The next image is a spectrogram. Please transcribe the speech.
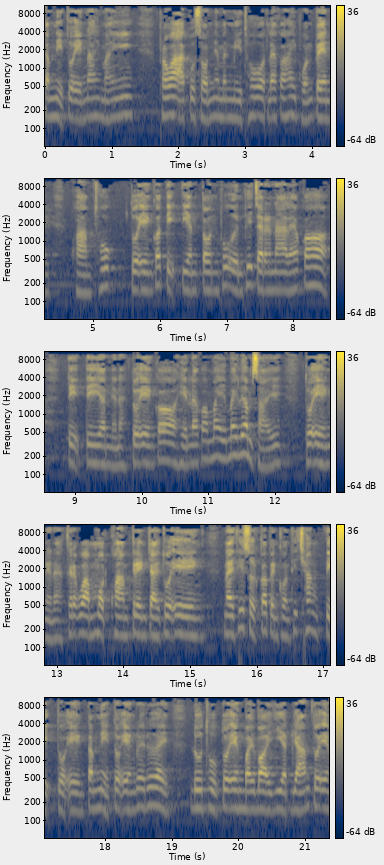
ตำหนิตัวเองได้ไหมเพราะว่าอากุศลเนี่ยมันมีโทษและก็ให้ผลเป็นความทุกข์ ตัวเองก็ติเตียนตน ผู้อื่นพิจารณาแล้วก็ติเตียนเนี่ยนะตัวเองก็เห็นแล้วก็ไม่ไม่เลื่อมใสตัวเองเนี่ยนะเรียกว่าหมดความเกรงใจตัวเอง ในที่สุดก็เป็นคนที่ช่างติตัวเองตำหนิตัวเองเรื่อยๆ ดูถูกตัวเองบ่อยๆ เหยียดย้ำตัวเอง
